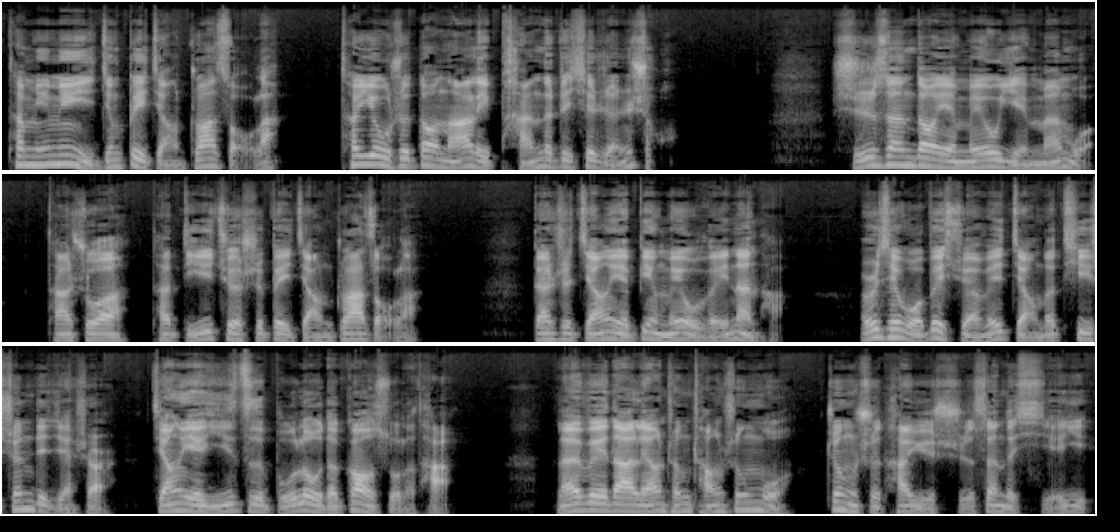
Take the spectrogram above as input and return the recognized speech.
他明明已经被蒋抓走了，他又是到哪里盘的这些人手？十三倒也没有隐瞒我，他说他的确是被蒋抓走了，但是蒋也并没有为难他，而且我被选为蒋的替身这件事儿，蒋也一字不漏地告诉了他。来魏大梁城长生墓，正是他与十三的协议。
